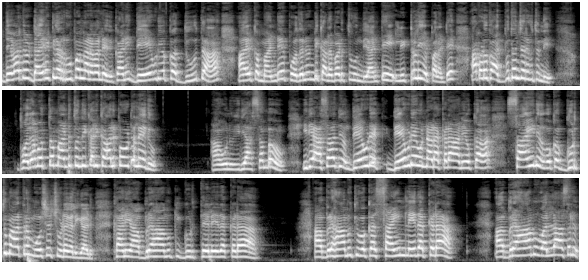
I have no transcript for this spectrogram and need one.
దేవాదేవుడు డైరెక్ట్గా రూపం కనబడలేదు కానీ దేవుడి యొక్క దూత ఆ యొక్క మండే పొద నుండి కనబడుతూ ఉంది. అంటే లిటరలీ చెప్పాలంటే అక్కడ ఒక అద్భుతం జరుగుతుంది. పొద మొత్తం మండుతుంది కానీ కాలిపోవటం లేదు. అవును ఇది అసంభవం. ఇది అసాధ్యం. దేవుడే దేవుడే ఉన్నాడు అక్కడ అనే ఒక సైన్ ఒక గుర్తు మాత్రం మోస చూడగలిగాడు. కానీ అబ్రహాముకి గుర్తే లేదు అక్కడ. అబ్రహాముకి ఒక సైన్ లేదు అక్కడ. అబ్రహాము వల్ల అసలు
